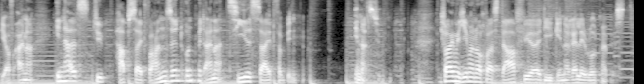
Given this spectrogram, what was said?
die auf einer Inhaltstyp-Hub-Site vorhanden sind und mit einer Ziel-Site verbinden. Inhaltstypen. Ich frage mich immer noch, was dafür die generelle Roadmap ist.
